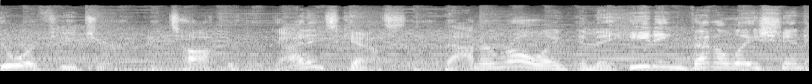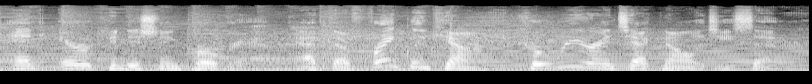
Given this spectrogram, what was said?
your future and talk with your guidance counselor about enrolling in the Heating, Ventilation, and Air Conditioning program at the Franklin County Career and Technology Center.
